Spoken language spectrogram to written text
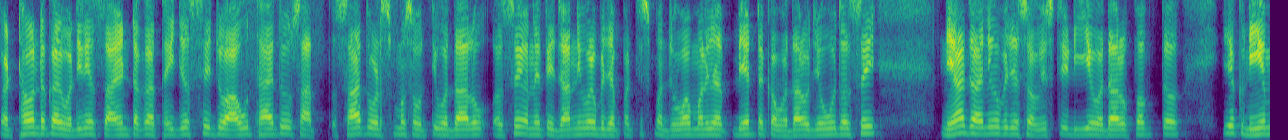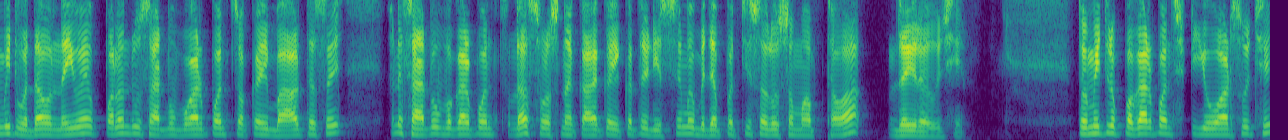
અઠ્ઠાવન ટકા વધીને સાઠ ટકા થઈ જશે. જો આવું થાય તો સાત સાત વર્ષમાં સૌથી વધારો હશે અને તે જાન્યુઆરી બે હજાર પચીસમાં જોવા મળેલા બે ટકા વધારો જેવો જ હશે. ન્યા જાન્યુઆરી બે હજાર ડીએ વધારો ફક્ત એક નિયમિત વધારો નહીં હોય, પરંતુ સાતમો પગાર પંચ ચોક્કસ બહાર થશે અને સાતમો પગાર પંચ દસ વર્ષના કાર્યકાળ એકત્રીસ ડિસેમ્બર બે હજાર પચીસ સરો સમાપ્ત થવા જઈ રહ્યું છે. તો મિત્રો, પગાર પંચ ટીઓઆર શું છે?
